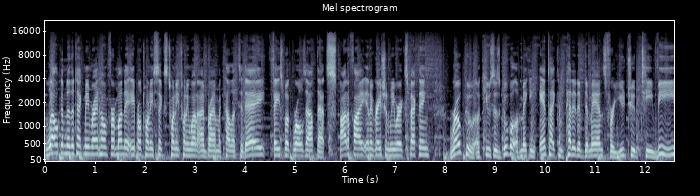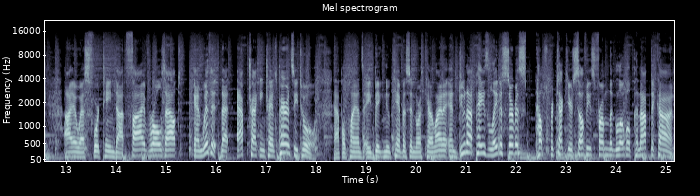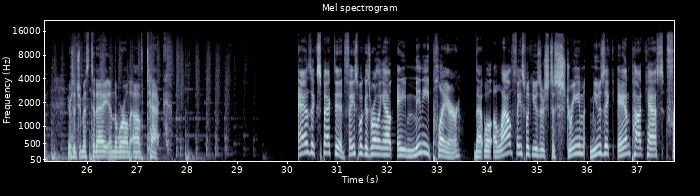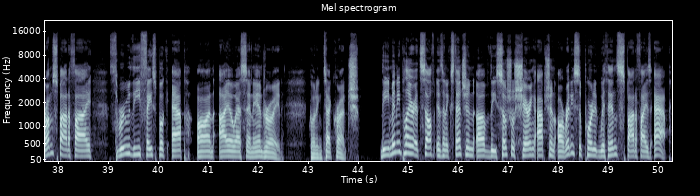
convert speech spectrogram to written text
Welcome to the Techmeme Ride Home for Monday, April 26, 2021. I'm Brian McCullough. Today, Facebook rolls out that Spotify integration we were expecting. Roku accuses Google of making anti competitive demands for YouTube TV. iOS 14.5 rolls out. And with it, that app tracking transparency tool. Apple plans a big new campus in North Carolina, and Do Not Pay's latest service helps protect your selfies from the global panopticon. Here's what you missed today in the world of tech. As expected, Facebook is rolling out a mini player that will allow Facebook users to stream music and podcasts from Spotify through the Facebook app on iOS and Android. Quoting TechCrunch. The mini player itself is an extension of the social sharing option already supported within Spotify's app.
